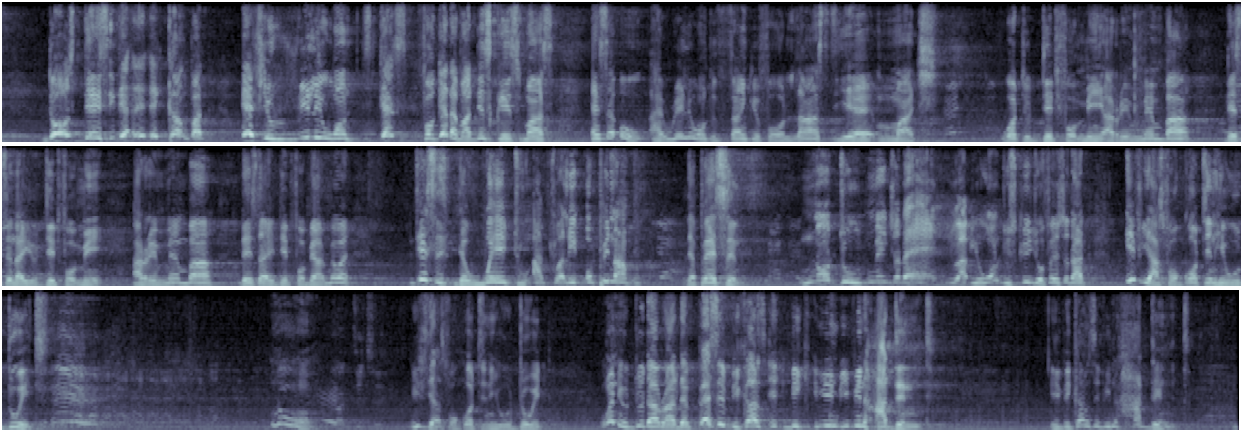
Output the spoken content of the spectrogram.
those days, it, it, it comes. But if you really want, just forget about this Christmas and say, Oh, I really want to thank you for last year, March. What you did for me. I remember this thing that you did for me. I remember this that he did for me. I remember this is the way to actually open up the person. Not to make sure that eh, you, you want to squeeze your face so that if he has forgotten, he will do it. No. If he has forgotten, he will do it. When you do that, right, the person becomes even hardened. It becomes even hardened.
